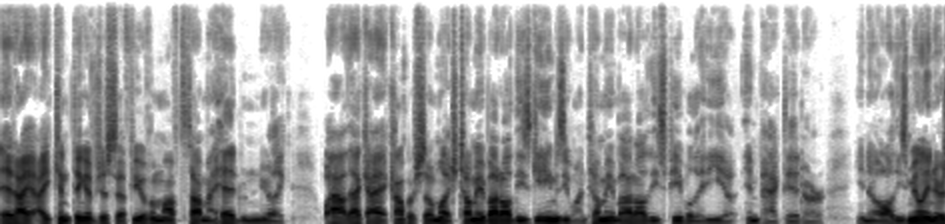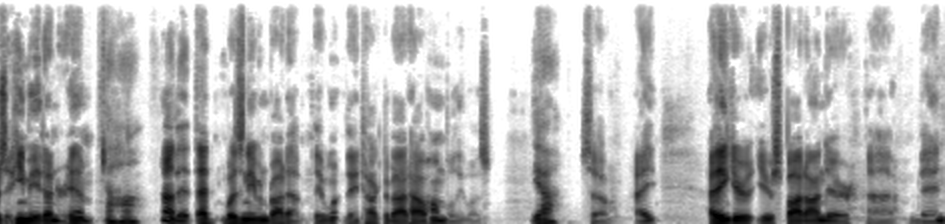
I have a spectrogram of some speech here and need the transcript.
and I, I can think of just a few of them off the top of my head when you're like wow that guy accomplished so much tell me about all these games he won tell me about all these people that he uh, impacted or you know all these millionaires that he made under him Uh huh. No that that wasn't even brought up they they talked about how humble he was Yeah. so i i think you're you're spot on there uh ben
